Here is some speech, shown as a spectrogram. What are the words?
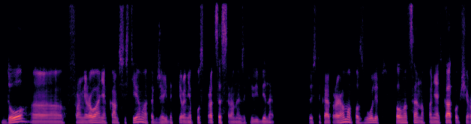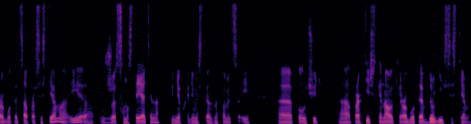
до э, формирования CAM-системы, а также редактирования постпроцессора на языке VBNet. То есть такая программа позволит полноценно понять, как вообще работает SAPRO-система и э, уже самостоятельно при необходимости ознакомиться и э, получить э, практические навыки, работая в других системах.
